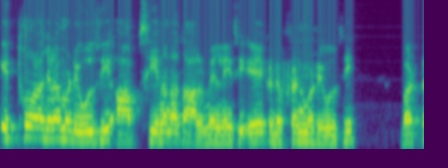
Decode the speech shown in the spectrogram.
ਇੱਥੋਂ ਵਾਲਾ ਜਿਹੜਾ ਮੋਡਿਊਲ ਸੀ ਆਪਸੀ ਇਹਨਾਂ ਦਾ ਤਾਲਮੇਲ ਨਹੀਂ ਸੀ ਇਹ ਇੱਕ ਡਿਫਰੈਂਟ ਮੋਡਿਊਲ ਸੀ। ਬਟ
